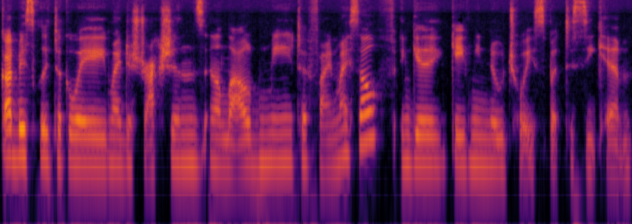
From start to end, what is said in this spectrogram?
God basically took away my distractions and allowed me to find myself and gave me no choice but to seek Him.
